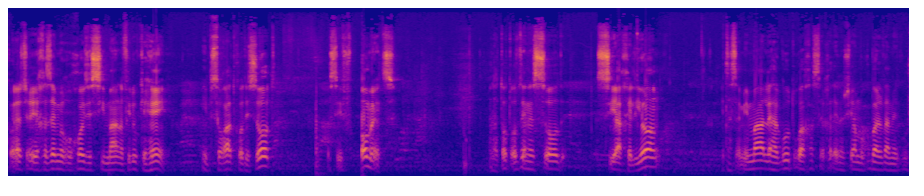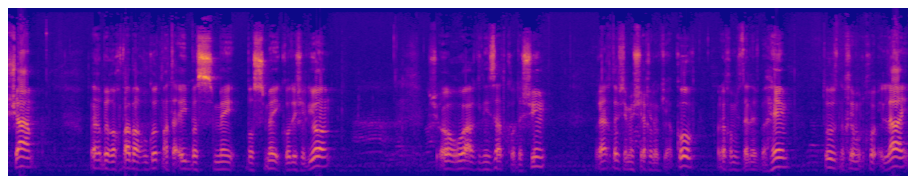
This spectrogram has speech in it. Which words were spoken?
כל אשר יחזה מרוחו איזה סימן, אפילו כהה, מבשורת קודש זאת. הוסיף אומץ. לתות אוזן יסוד שיח עליון. התנשא ממה להגות רוח השכל האנושי המוגבל והמגושם, הולך ברוחבה בערוגות מטעי בוסמי, בוסמי קודש עליון, שאור רוח גניזת קודשים, ריח טוב שמשיח אלוק יעקב, הולך ומזדלב בהם, תוז נחם ולכו אליי,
